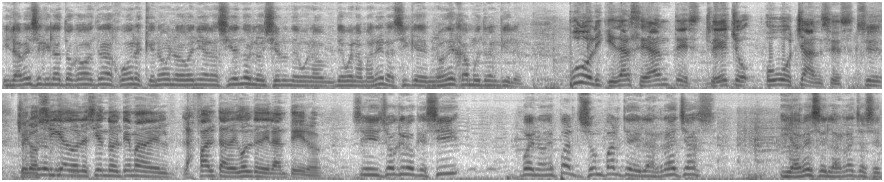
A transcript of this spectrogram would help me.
y las veces que le ha tocado entrar a jugadores que no lo venían haciendo lo hicieron de buena, de buena manera, así que nos deja muy tranquilos. ¿Pudo liquidarse antes? De hecho, hubo chances. pero creo sigue que- adoleciendo el tema de la falta de gol de delantero. Sí, yo creo que sí. Bueno, es parte- son parte de las rachas y a veces las rachas se,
